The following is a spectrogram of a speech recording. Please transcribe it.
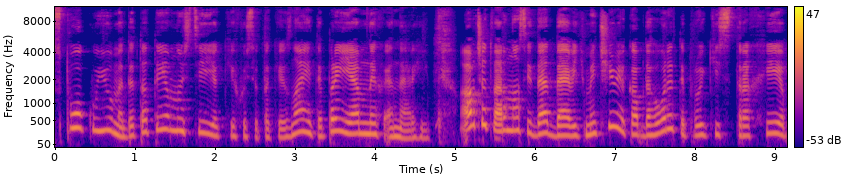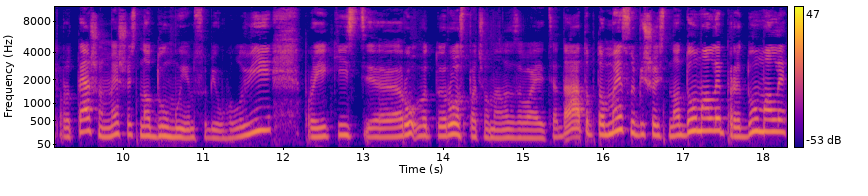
спокою, медитативності, якихось таких, знаєте, приємних енергій. А в четвер у нас йде 9 мечів, яка буде говорити про якісь страхи, про те, що ми щось надумуємо собі в голові, про якісь е, розпач вона називається. Да? Тобто ми собі щось надумали, придумали.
